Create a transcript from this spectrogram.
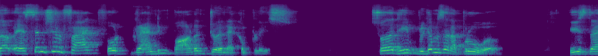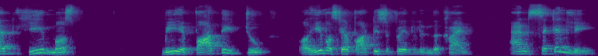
the essential fact for granting pardon to an accomplice so that he becomes an approver is that he must be a party to or he must have participated in the crime. And secondly,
